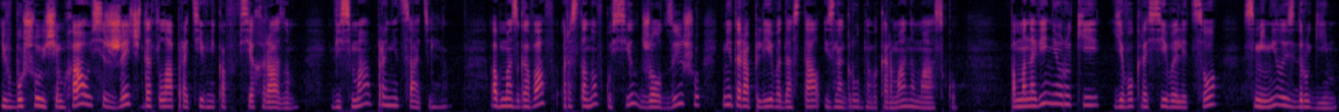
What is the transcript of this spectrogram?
И в бушующем хаосе сжечь дотла противников всех разум. Весьма проницательно. Обмозговав расстановку сил, Джоу Цзышу неторопливо достал из нагрудного кармана маску. По мановению руки его красивое лицо сменилось другим,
